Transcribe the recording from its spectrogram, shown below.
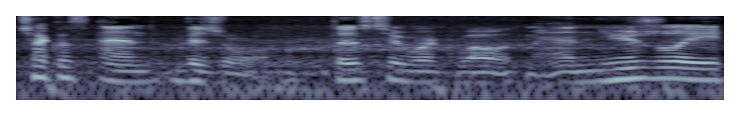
checklist and visual. Those two work well with me, and usually,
